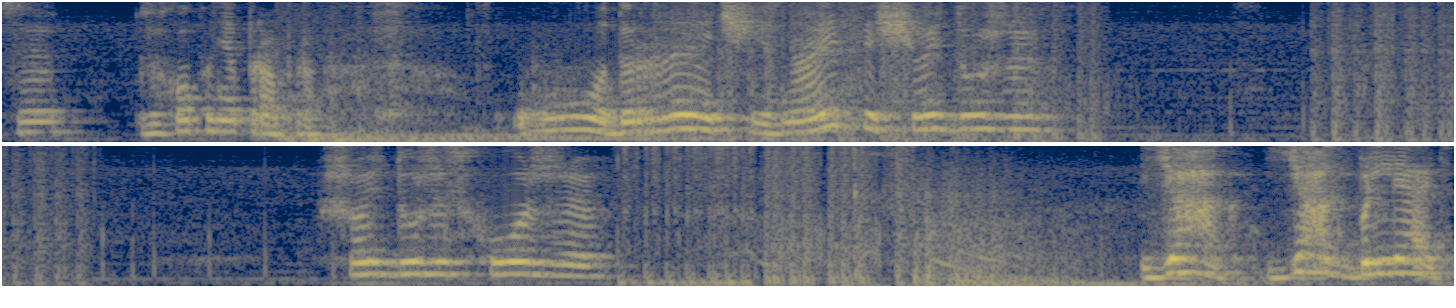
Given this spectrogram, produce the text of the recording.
Це захоплення прапора. О, до речі, знаєте, щось дуже. Щось дуже схоже. Як? Як, блядь?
